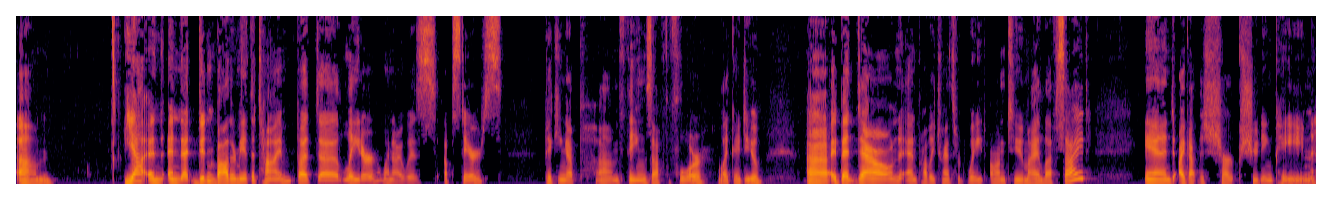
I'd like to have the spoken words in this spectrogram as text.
Um yeah and and that didn't bother me at the time but uh later when i was upstairs picking up um, things off the floor like i do uh, i bent down and probably transferred weight onto my left side and i got this sharp shooting pain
